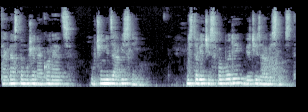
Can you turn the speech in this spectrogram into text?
tak nás to může nakonec učinit závislým. Místo větší svobody, větší závislost.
